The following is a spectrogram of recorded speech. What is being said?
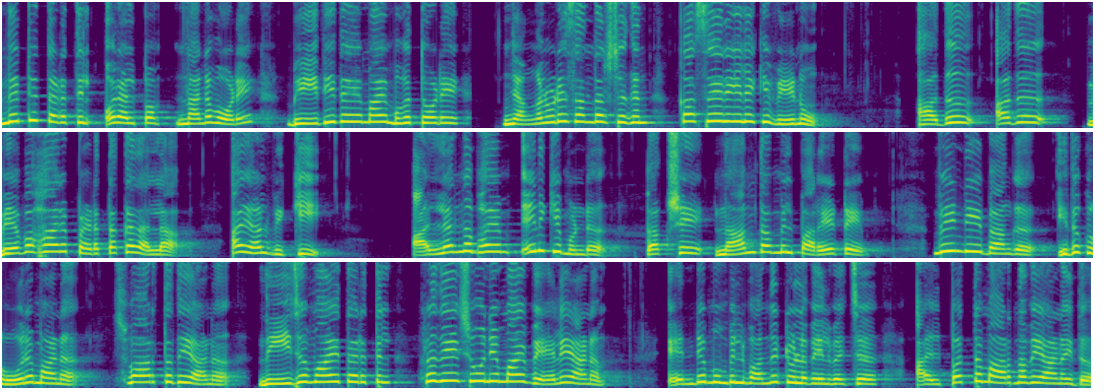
നെറ്റിത്തടത്തിൽ ഒരൽപ്പം നനവോടെ ഭീതിദയമായ മുഖത്തോടെ ഞങ്ങളുടെ സന്ദർശകൻ കസേരയിലേക്ക് വീണു. അത് അത് വ്യവഹാരപ്പെടത്തക്കതല്ല. അയാൾ വിക്കി. അല്ലെന്ന ഭയം എനിക്കുമുണ്ട്. പക്ഷേ നാം തമ്മിൽ പറയട്ടെ. വിൻഡി ബാങ്ക് ഇത് ക്രൂരമാണ്. സ്വാർത്ഥതയാണ്. നീചമായ തരത്തിൽ ഹൃദയശൂന്യമായ വേലയാണ്. എന്റെ മുമ്പിൽ വന്നിട്ടുള്ളവയിൽ വെച്ച് അല്പത്തമാർന്നവയാണ് ഇത്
